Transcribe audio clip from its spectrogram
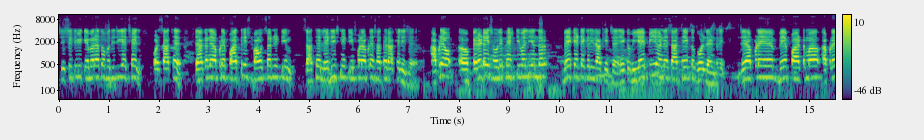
સીસીટીવી કેમેરા તો બધી જગ્યાએ છે જ, પણ સાથે ત્યાં કને આપણે પાંત્રીસ બાઉન્સરની ટીમ સાથે લેડીઝની ટીમ પણ આપણે સાથે રાખેલી છે. આપણે પેરેડાઇઝ હોલી ફેસ્ટિવલની અંદર બે કેટેગરી રાખી છે, એક વીઆઈપી અને સાથે એક ગોલ્ડ એન્ટ્રી જે આપણે બે પાર્ટમાં આપણે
